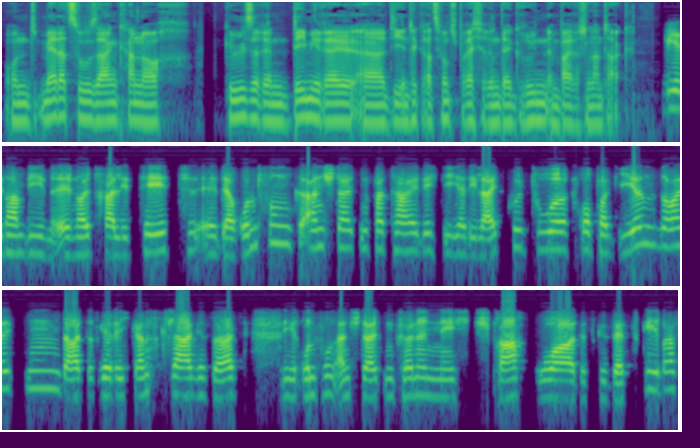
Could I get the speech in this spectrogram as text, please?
Und mehr dazu sagen kann noch Gülserin Demirel, äh, die Integrationssprecherin der Grünen im Bayerischen Landtag. Wir haben die äh, Neutralität äh, der Rundfunkanstalten verteidigt, die ja die Leitkultur propagieren sollten. Da hat das Gericht ganz klar gesagt, die Rundfunkanstalten können nicht Sprachrohr des Gesetzgebers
